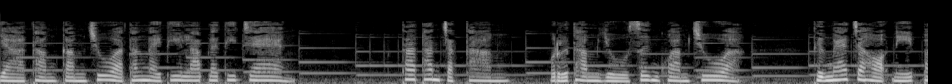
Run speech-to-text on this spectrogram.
อย่าทำกรรมชั่วทั้งในที่ลับและที่แจ้ง ถ้าท่านจักทำหรือทำอยู่ซึ่งความชั่ว ถึงแม้จะเหาะหนีไป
